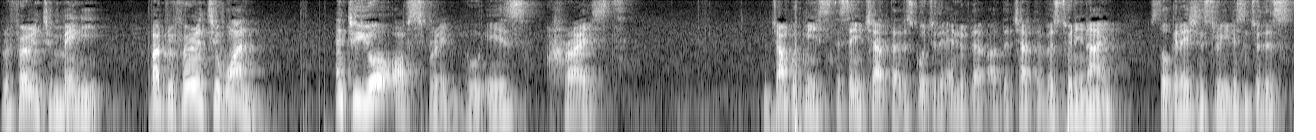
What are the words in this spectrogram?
referring to many, but referring to one, and to your offspring, who is Christ. Jump with me, it's the same chapter. Let's go to the end of the, of the chapter, verse 29. Still Galatians 3. Listen to this.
